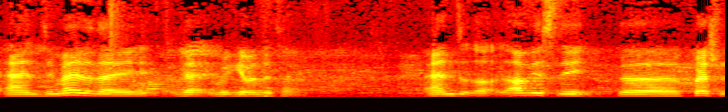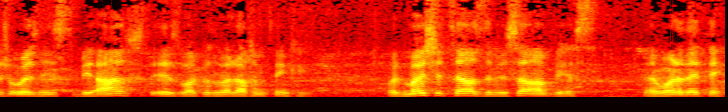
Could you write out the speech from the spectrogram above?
and Zimela they, they were given the Torah. And uh, obviously, the question which always needs to be asked is what were the Malachim thinking? What Moshe tells them is so obvious, then what do they think?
